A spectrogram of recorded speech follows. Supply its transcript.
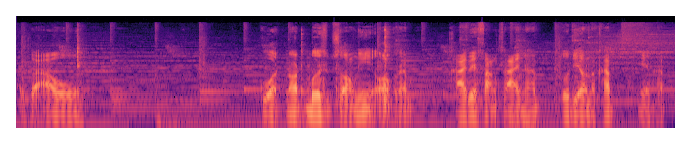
แล้วก็เอากวดน็อตเบอร์ 12 นี้ออกนะครับคลายไปฝั่งซ้ายนะครับ ตัวเดียวนะครับเนี่ยครับ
